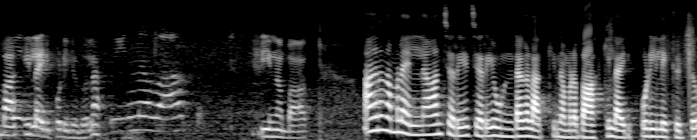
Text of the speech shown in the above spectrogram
ബാക്കിയുള്ള അരിപ്പൊടിയിലിടും അല്ലേ? അങ്ങനെ നമ്മളെല്ലാം ചെറിയ ചെറിയ ഉണ്ടകളാക്കി നമ്മുടെ ബാക്കിയുള്ള അരിപ്പൊടിയിലേക്ക് ഇട്ടു.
